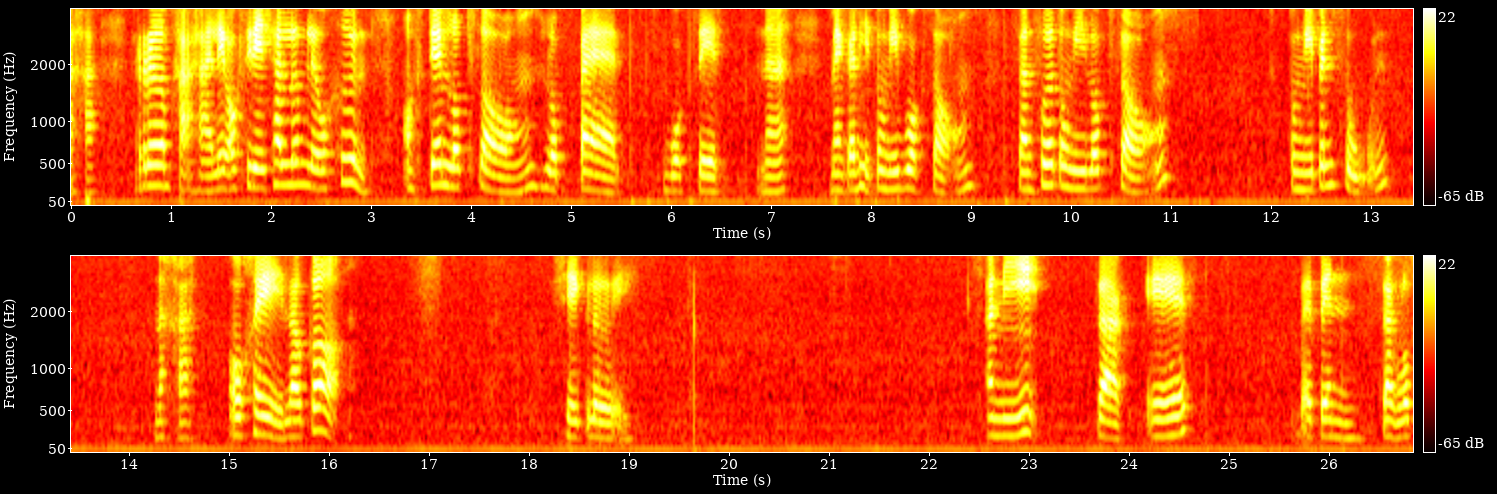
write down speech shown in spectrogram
นะคะ เริ่มค่ะ หาเลขออกซิเดชันเริ่มเร็วขึ้น ออกซิเจนลบสองลบแปดบวกเจ็ดนะแมงกานีสตรงนี้บวกสองซัลเฟอร์ตรงนี้ลบสองตรงนี้เป็นศูนย์นะคะ โอเค แล้วก็ เช็คเลย อันนี้จาก S ไปเป็นจากลบ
